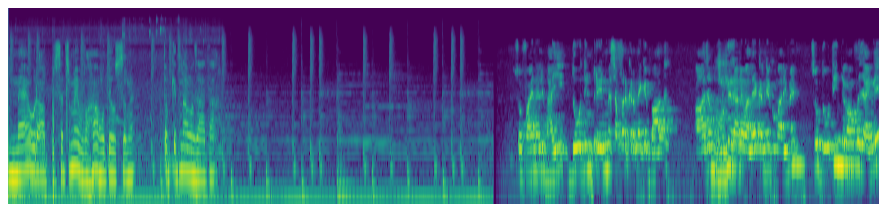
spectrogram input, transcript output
मैं और आप सच में वहाँ होते उस समय तो कितना मज़ा आता। सो so फाइनली भाई दो दिन ट्रेन में सफ़र करने के बाद आज हम घूमने जाने वाले हैं कन्याकुमारी में। सो so, दो तीन जगहों पे जाएँगे।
